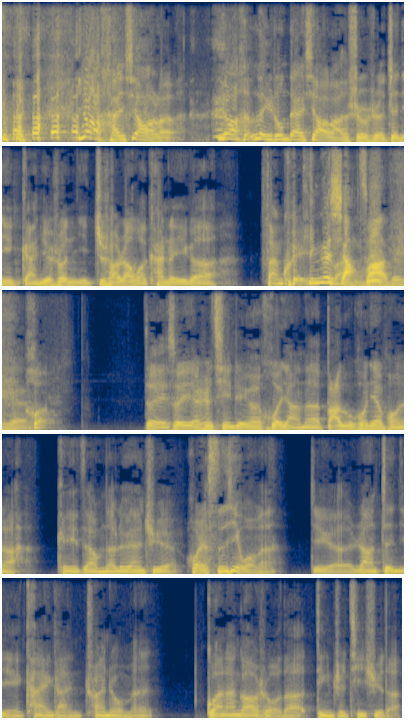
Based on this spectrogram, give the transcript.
了，又要含笑了，又要泪中带笑了，是不是？这你感觉说，你至少让我看着一个反馈，听个响吧，对不对？获对，所以也是请这个获奖的八度空间朋友啊，可以在我们的留言区或者私信我们，这个让正经看一看穿着我们灌篮高手的定制 T 恤的，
